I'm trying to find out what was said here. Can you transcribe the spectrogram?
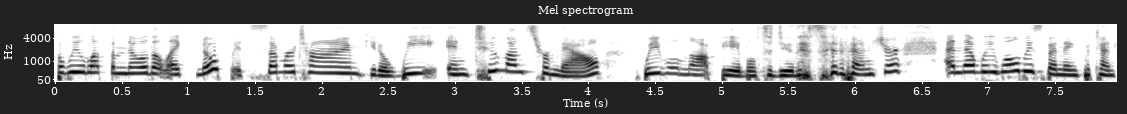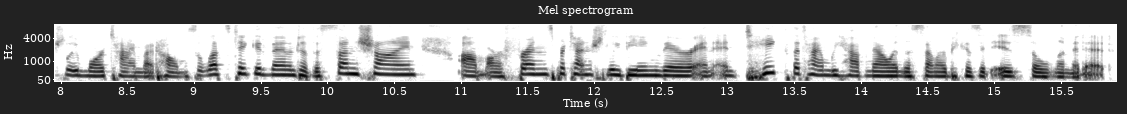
but we let them know that like, nope, it's summertime. You know, we in two months from now, we will not be able to do this adventure. And then we will be spending potentially more time at home. So let's take advantage of the sunshine, um, our friends potentially being there, and, and take the time we have now in the summer because it is so limited.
